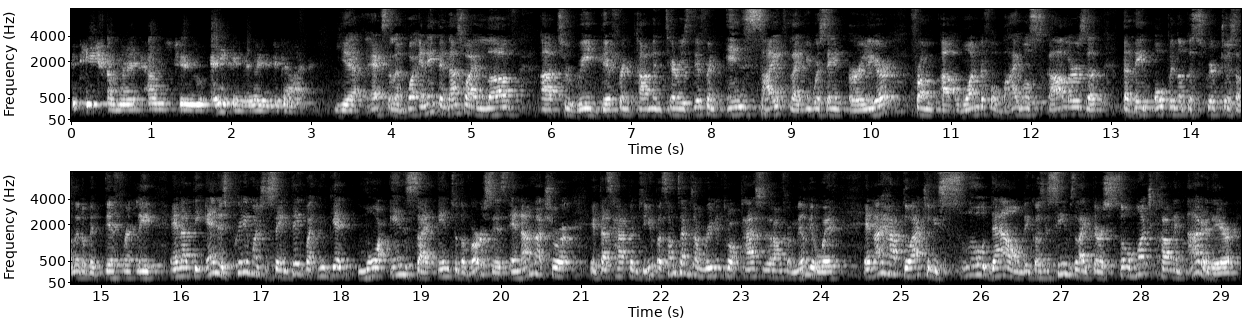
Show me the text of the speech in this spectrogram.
to teach from when it comes to anything related to God. Yeah, excellent point. And that's why I love uh, to read different commentaries, different insight, like you were saying earlier, from uh, wonderful Bible scholars uh, that they've opened up the scriptures a little bit differently. And at the end, it's pretty much the same thing, but you get more insight into the verses. And I'm not sure if that's happened to you, but sometimes I'm reading through a passage that I'm familiar with, and I have to actually slow down because it seems like there's so much coming out of there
